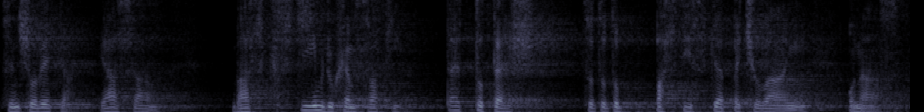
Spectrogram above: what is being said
syn člověka, já sám, vás křtím duchem svatým. To je to tež, co toto pastýřské pečování o nás,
